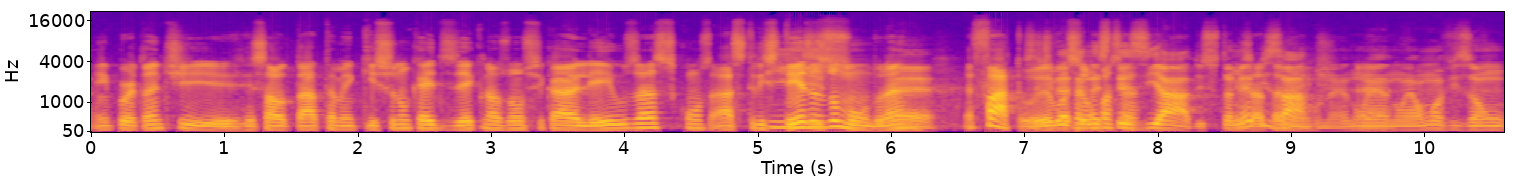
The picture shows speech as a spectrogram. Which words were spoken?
É né? importante ressaltar também que isso não quer dizer que nós vamos ficar alheios às, às tristezas do Isso, mundo, né? é. É, fato. Se tivesse vamos passar- anestesiado, isso também é bizarro, Exatamente, né? Não é. é. não é uma visão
